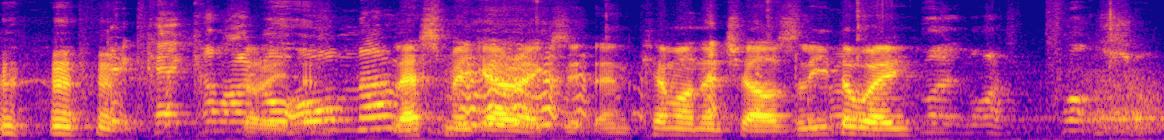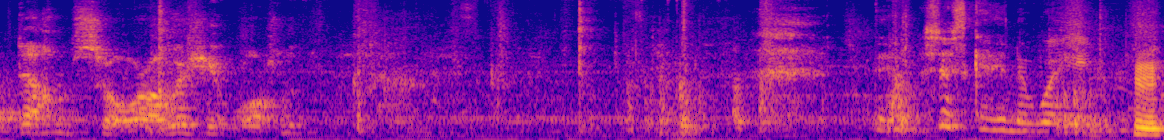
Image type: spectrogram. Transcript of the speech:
can, I Sorry go home now? Let's make our exit then. Come on then, Charles. Lead the way. My, my foot's so damn sore. I wish it wasn't. It's just getting away. I don't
